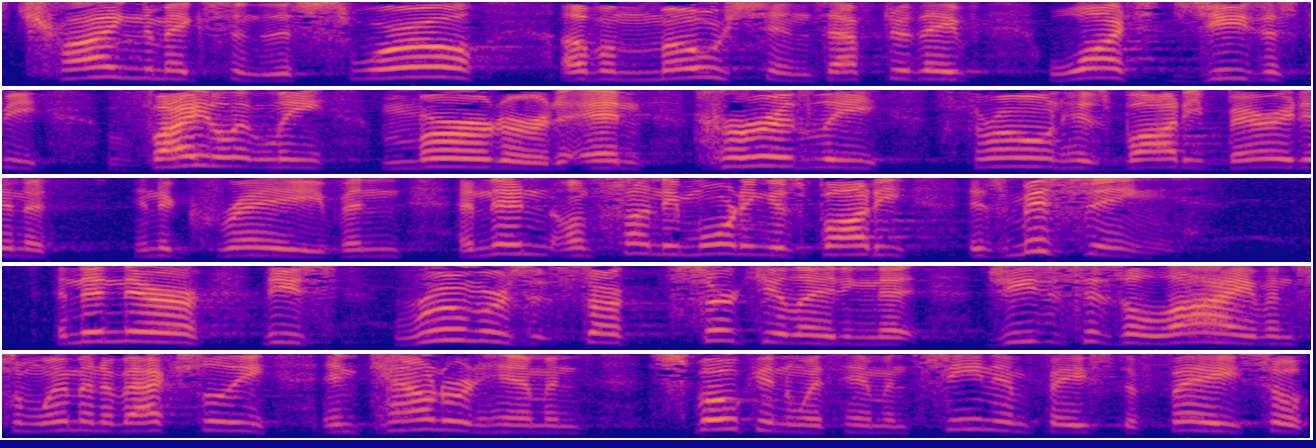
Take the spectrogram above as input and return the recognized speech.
Trying to make sense of this swirl of emotions after they've watched Jesus be violently murdered and hurriedly thrown, his body buried in a, in a grave. And, and then on Sunday morning, his body is missing. And then there are these rumors that start circulating that Jesus is alive, and some women have actually encountered him and spoken with him and seen him face to face. So,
